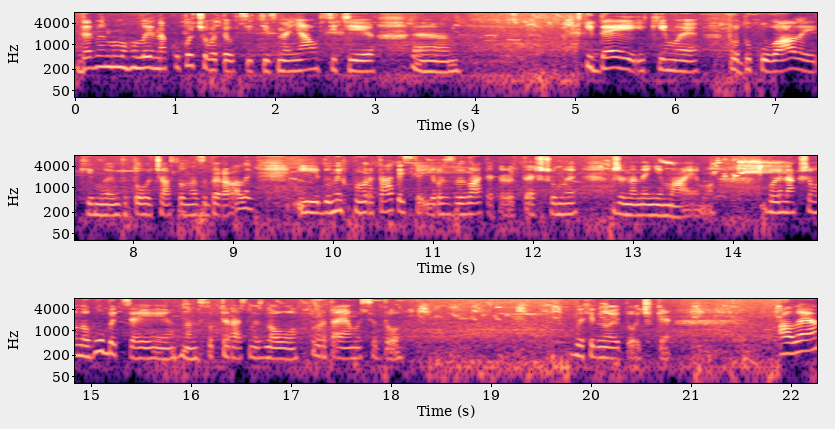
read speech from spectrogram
де ми могли накопичувати всі ті знання, всі ті. Е, ідеї, які ми продукували, які ми до того часу назбирали, і до них повертатися і розвивати те, що ми вже на нині маємо. Бо інакше воно губиться, і на наступний раз ми знову повертаємося до вихідної точки. Але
